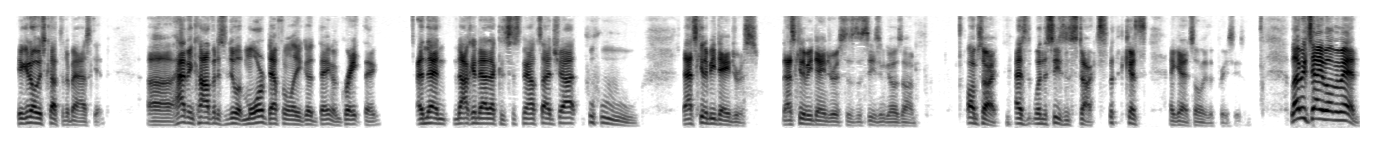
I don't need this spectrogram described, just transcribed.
He can always cut to the basket. Uh, having confidence to do it more, definitely a good thing, a great thing. And then knocking down that consistent outside shot, whoo, that's going to be dangerous. That's going to be dangerous as the season goes on. Oh, I'm sorry, as when the season starts, because again, it's only the preseason. Let me tell you about my man,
